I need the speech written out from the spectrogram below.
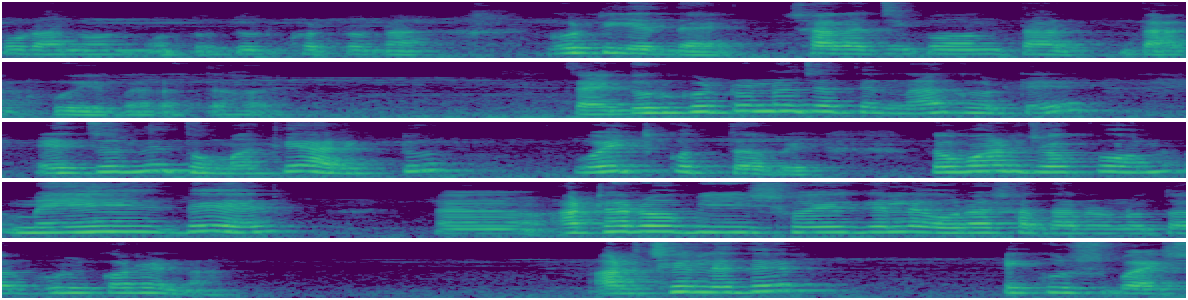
পোড়ানোর মতো দুর্ঘটনা ঘটিয়ে দেয়, সারা জীবন তার দাগ বয়ে বেড়াতে হয়। তাই দুর্ঘটনা যাতে না ঘটে এর জন্যে তোমাকে আরেকটু ওয়েট করতে হবে। তোমার যখন মেয়েদের আঠারো, বিশ হয়ে গেলে ওরা সাধারণত আর ভুল করে না। আর ছেলেদের একুশ, বাইশ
